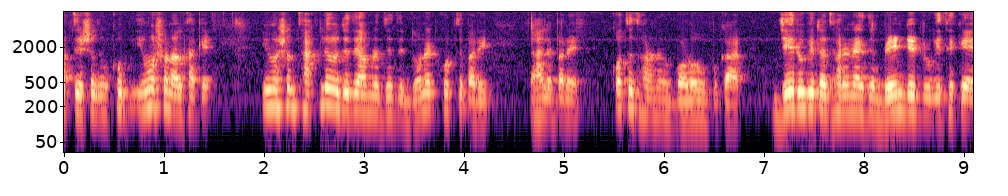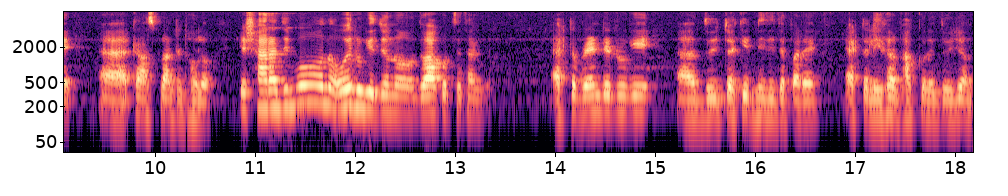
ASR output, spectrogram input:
আত্মীয় স্বজন খুব ইমোশনাল থাকে। ইমোশন থাকলেও যদি আমরা যদি ডোনেট করতে পারি, তাহলে পারে কত ধরনের বড় উপকার? যে রুগীটা ধরেন একজন ব্রেন ডেড রুগী থেকে ট্রান্সপ্লান্টেড হলো, সে সারা জীবন ওই রুগীর জন্য দোয়া করতে থাকবে। একটা ব্রেন ডেড রুগী দুইটা কিডনি দিতে পারে একটা লিভার ভাগ করে দুইজন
